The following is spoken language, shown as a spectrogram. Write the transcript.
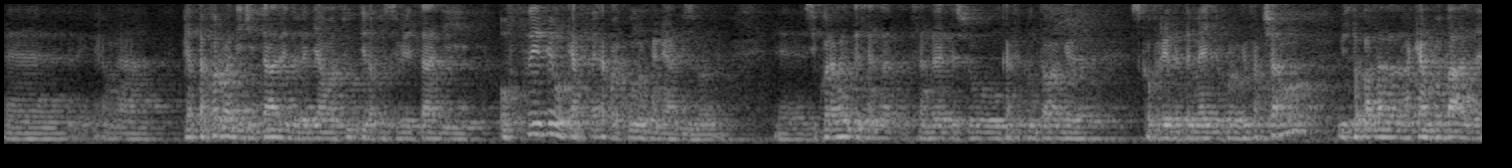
eh, è una piattaforma digitale dove diamo a tutti la possibilità di offrire un caffè a qualcuno che ne ha bisogno. Eh, sicuramente se, andate, se, andrete su uncaffè.org scoprirete meglio quello che facciamo. Vi sto parlando da Campo Base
